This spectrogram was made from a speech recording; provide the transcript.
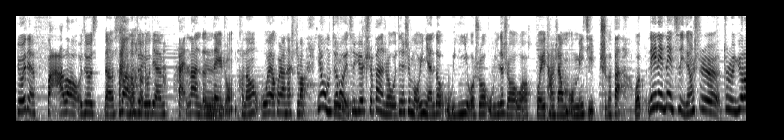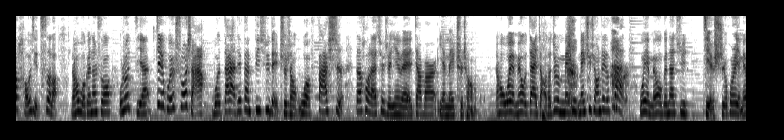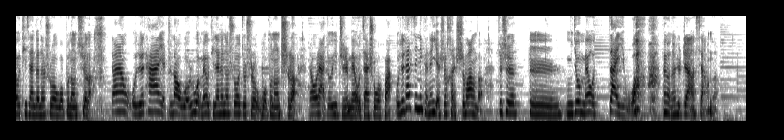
有一点乏了，我就呃算了，就有点摆烂的那种。可能我也会让他失望，因为我们最后一次约吃饭的时候，我记得是某一年的五一，我说五一的时候我回唐山，我们一起吃个饭。我那那 那次已经是就是约了好几次了，然后我跟他说，我说姐这回说啥，我咱俩这饭必须得吃成。我发誓，但后来确实因为加班也没吃成，然后我也没有再找他，就是没 没吃成这个饭，我也没有跟他去解释，或者也没有提前跟他说我不能去了。当然，我觉得他也知道，我如果没有提前跟他说，就是我不能吃了，然后我俩就一直没有再说过话。我觉得他心里肯定也是很失望的，就是嗯，你就没有在意我，他可能是这样想的。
